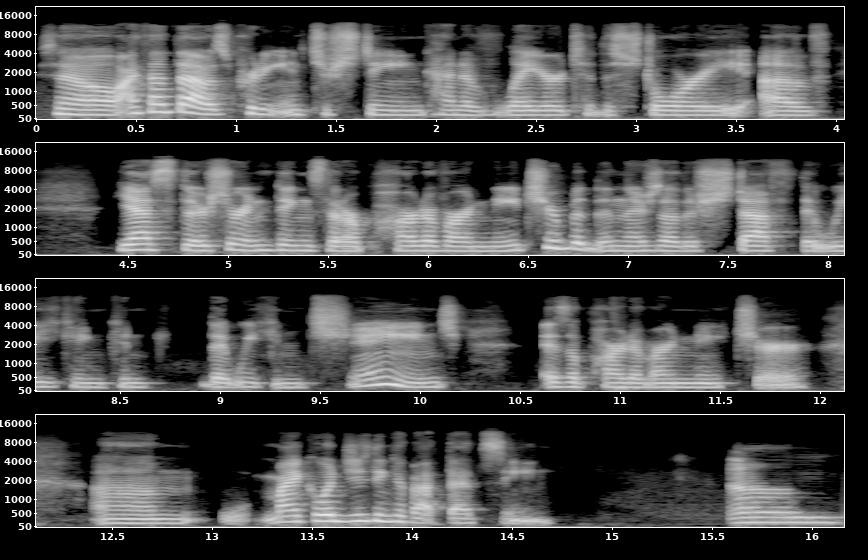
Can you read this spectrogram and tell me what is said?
So I thought that was pretty interesting, kind of layer to the story of yes, there's certain things that are part of our nature, but then there's other stuff that we can, can that we can change as a part of our nature. Um, Mike, what did you think about that scene? Um,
